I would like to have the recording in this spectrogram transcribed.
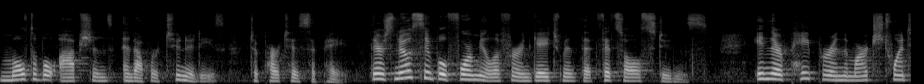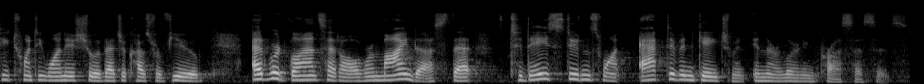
multiple options and opportunities to participate. There's no simple formula for engagement that fits all students. In their paper in the March 2021 issue of EDUCAUSE Review, Edward Glantz et al. remind us that today's students want active engagement in their learning processes.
